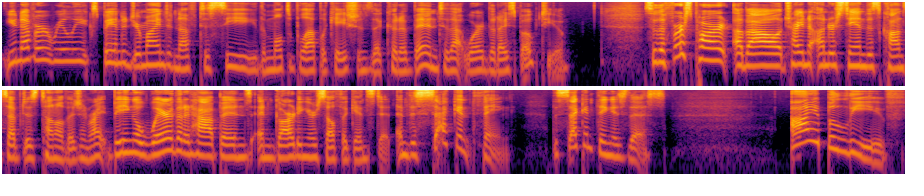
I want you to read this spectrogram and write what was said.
you never really expanded your mind enough to see the multiple applications that could have been to that word that I spoke to you. So, the first part about trying to understand this concept is tunnel vision, right? Being aware that it happens and guarding yourself against it. And the second thing, the second thing is this I believe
